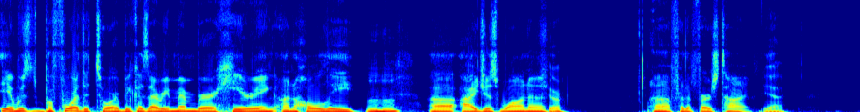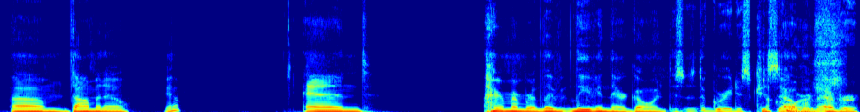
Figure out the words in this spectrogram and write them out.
it was before the tour because I remember hearing "Unholy." Mm-hmm. Uh, I just wanna Sure. uh, for the first time. Yeah. Um, Domino. Yep. And I remember liv- leaving there going, "This is the greatest Kiss album ever."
